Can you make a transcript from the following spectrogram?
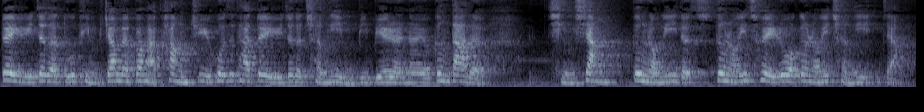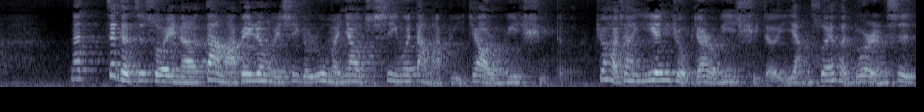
对于这个毒品比较没有办法抗拒，或是他对于这个成瘾比别人呢有更大的倾向，更容易的更容易脆弱，更容易成瘾这样。那这个之所以呢，大麻被认为是一个入门药，只是因为大麻比较容易取得。就好像烟酒比较容易取得一样，所以很多人是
